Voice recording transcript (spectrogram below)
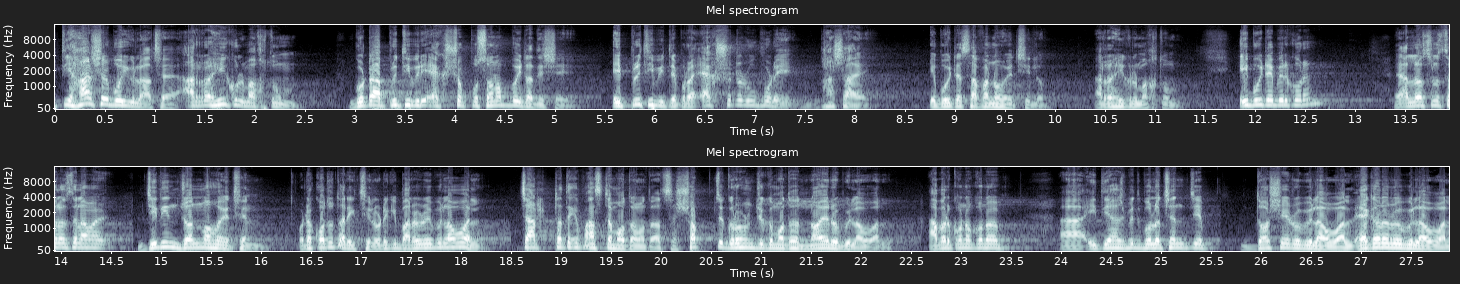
ইতিহাসের বইগুলো আছে আর রহিকুল মাখতুম, গোটা পৃথিবীর একশো পঁচানব্বইটা দেশে, এই পৃথিবীতে প্রায় একশোটার উপরে ভাষায় এই বইটা ছাপানো হয়েছিল আর রাহিকুল মাখতুম। এই বইটা বের করেন। আল্লাহ রসুল্লাহ সাল্লাহ সাল্লামের যেদিন জন্ম হয়েছেন, ওটা কত তারিখ ছিল? ওটা কি বারো রবিউল আউ্য়াল? চারটা থেকে পাঁচটা মতামত আছে। সবচেয়ে গ্রহণযোগ্য মত নয় রবিউল আওয়াল আবার কোন কোন ইতিহাসবিদ বলেছেন যে দশে রবিউল আওয়াল এগারো রবিউল আওয়াল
